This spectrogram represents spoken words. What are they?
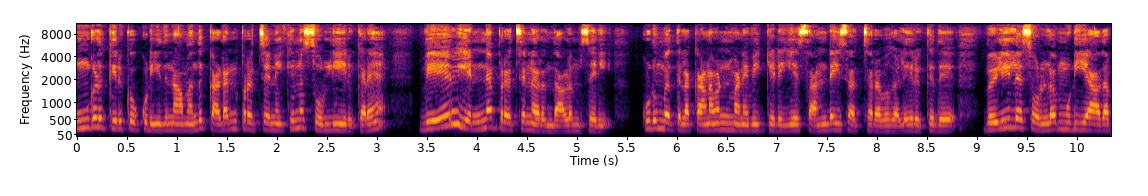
உங்களுக்கு இருக்கக்கூடியது நான் வந்து கடன் பிரச்சனைக்குன்னு சொல்லியிருக்கிறேன். வேறு என்ன பிரச்சனை இருந்தாலும் சரி குடும்பத்துல கணவன் மனைவிக்கிடையே சண்டை சச்சரவுகள் இருக்குது. வெளியில சொல்ல முடியாத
